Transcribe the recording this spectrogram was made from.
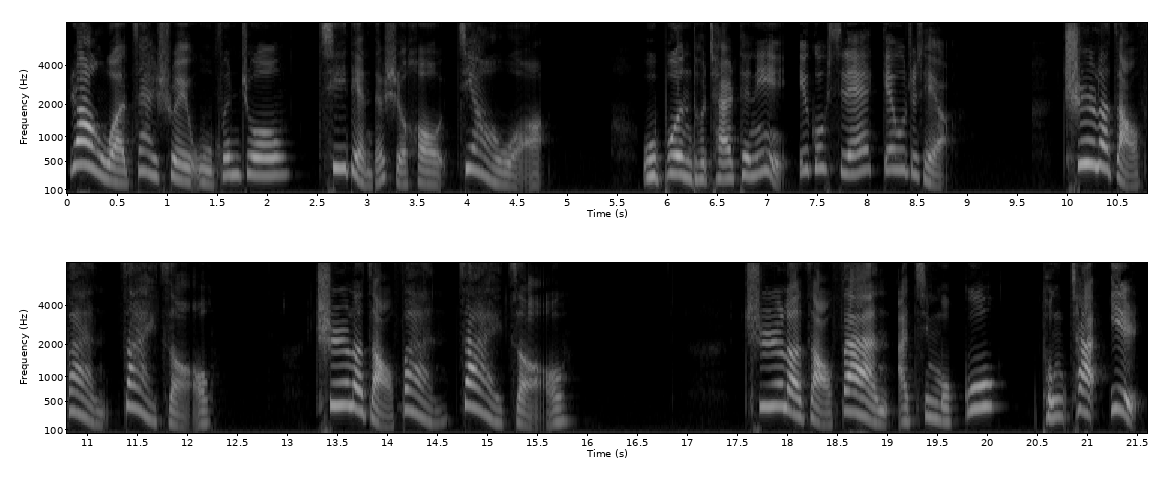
让我再睡五分钟，七点的时候叫我。五분더잘테니일곱시에깨워주세 요。 吃了早饭再走。吃了早饭再走。吃了早饭아침먹고동차일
